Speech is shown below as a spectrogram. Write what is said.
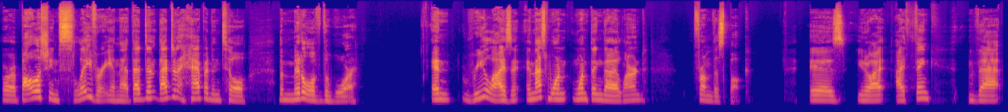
or abolishing slavery in that. That didn't that didn't happen until the middle of the war. And realize it and that's one one thing that i learned from this book is you know i i think that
